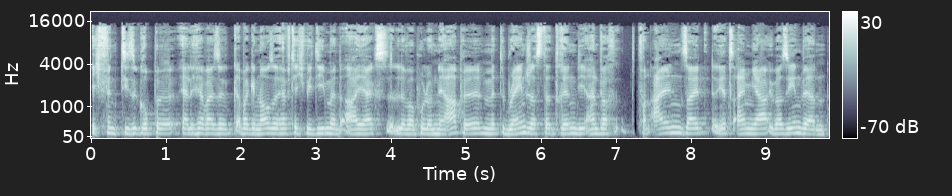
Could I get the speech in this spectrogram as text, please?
Ich finde diese Gruppe ehrlicherweise aber genauso heftig wie die mit Ajax, Liverpool und Neapel, mit Rangers da drin, die einfach von allen seit jetzt einem Jahr übersehen werden.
